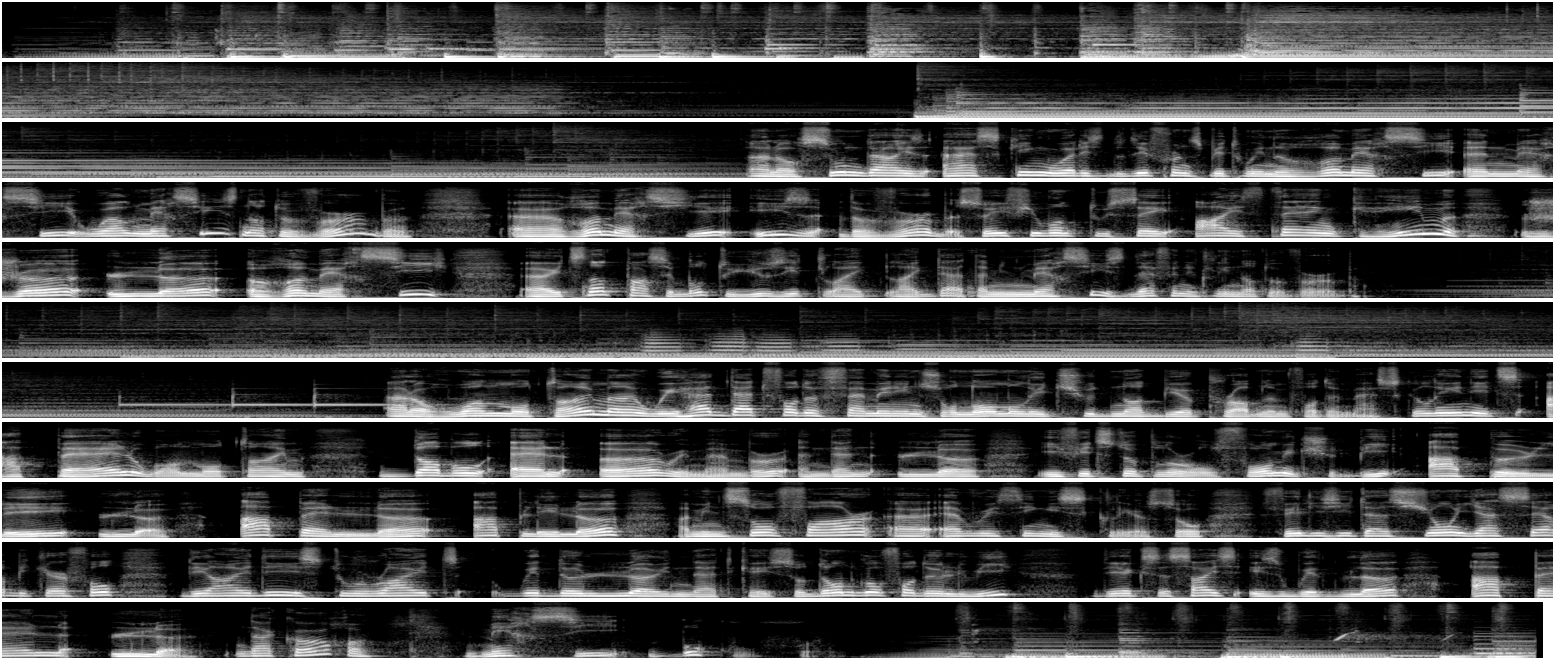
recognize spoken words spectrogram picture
Alors, Sundar is asking what is the difference between remercie and merci. Well, merci is not a verb. Uh, remercier is the verb. So if you want to say I thank him, je le remercie, uh, it's not possible to use it like, like that. I mean, merci is definitely not a verb. Alors, one more time, hein, we had that for the feminine, so normally it should not be a problem for the masculine. It's appelle, one more time, double L-E, remember, and then le. If it's the plural form, it should be appelez-le. Appelle-le, appelez-le. I mean, so far, uh, everything is clear. So, félicitations, Yasser, be careful. The idea is to write with the le in that case. So, don't go for the lui. The exercise is with le, appelle-le. D'accord? Merci beaucoup.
